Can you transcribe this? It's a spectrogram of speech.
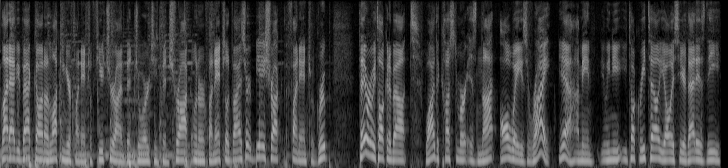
Glad to have you back on Unlocking Your Financial Future. I'm Ben George. He's Ben Schrock, owner and financial advisor at BA Schrock Financial Group. Today we're going to be talking about why the customer is not always right. Yeah, I mean, when you, you talk retail, you always hear that is the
